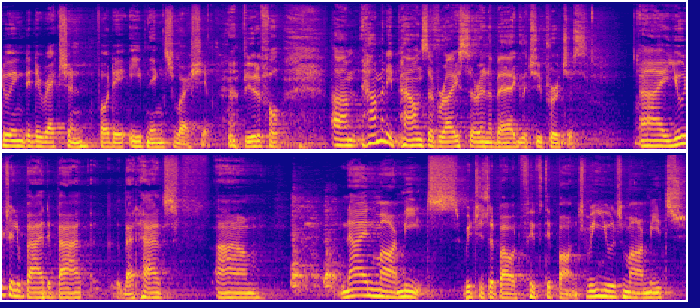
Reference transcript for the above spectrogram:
doing the direction for the evening's worship. Beautiful. Um, how many pounds of rice are in a bag that you purchase? I usually buy the bag that has um, nine marmites, which is about 50 pounds. We use marmites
